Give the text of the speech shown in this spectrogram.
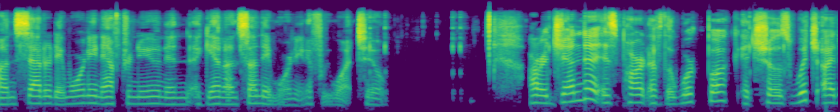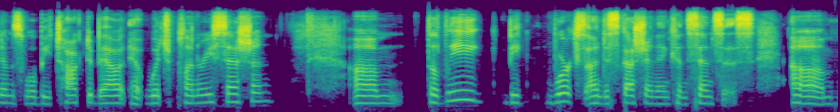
on Saturday morning, afternoon, and again on Sunday morning if we want to. Our agenda is part of the workbook. It shows which items will be talked about at which plenary session. Um, the League works on discussion and consensus. Um,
